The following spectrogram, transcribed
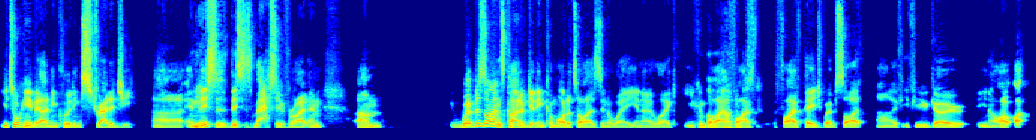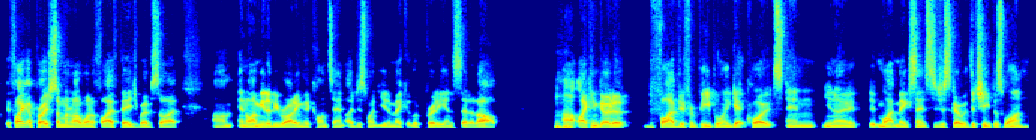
you're talking about including strategy. Uh, and yes. this is this is massive, right? And um, web design is kind of getting commoditized in a way. You know, like you can buy oh, a five five page website. Uh, if if you go, you know, I, I, if I approach someone and I want a five page website, um, and I'm going to be writing the content, I just want you to make it look pretty and set it up. Mm-hmm. Uh, I can go to five different people and get quotes and you know it might make sense to just go with the cheapest one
